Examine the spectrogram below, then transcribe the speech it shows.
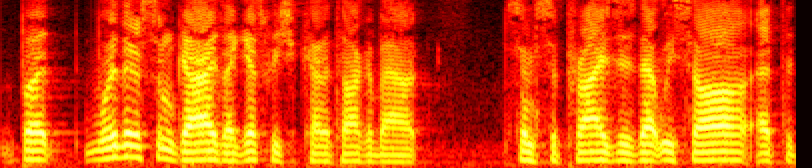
but were there some guys, I guess we should kind of talk about some surprises that we saw at the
